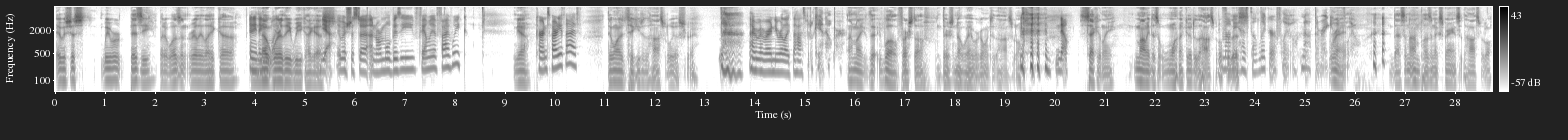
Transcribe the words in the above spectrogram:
It was just we were busy, but it wasn't really like a Anything noteworthy week, I guess. Yeah, it was just a, a normal busy family of five week. Yeah, Kearns' party of five. they wanted to take you to the hospital yesterday. I remember, and you were like, the hospital can't help her. I'm like, the, well, first off, there's no way we're going to the hospital. No, Secondly, mommy doesn't want to go to the hospital for mommy this. has the liquor flu, not the regular Right. flu. That's an unpleasant experience at the hospital.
